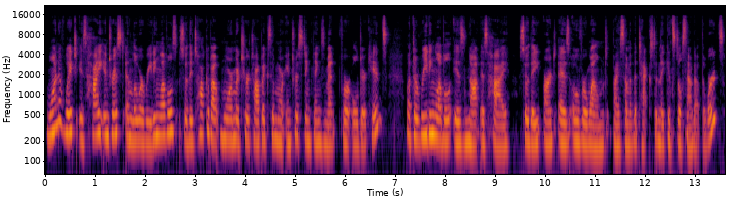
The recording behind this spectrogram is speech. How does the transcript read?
one of which is high interest and lower reading levels. So they talk about more mature topics and more interesting things meant for older kids, but the reading level is not as high. So they aren't as overwhelmed by some of the text and they can still sound out the words.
